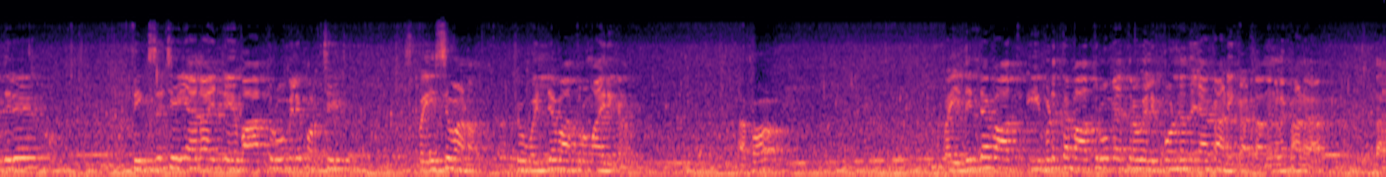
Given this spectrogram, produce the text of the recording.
ഇതിൽ ഫിക്സ് ചെയ്യാനായിട്ട് ബാത്റൂമിൽ കുറച്ച് സ്പേസ് വേണം. കുറച്ച് വലിയ ബാത്റൂം ആയിരിക്കണം. അപ്പോൾ അപ്പോൾ ഇതിന്റെ ബാത്ത് ഇവിടുത്തെ ബാത്റൂം എത്ര വലിപ്പമുണ്ടെന്ന് ഞാൻ കാണിക്കാം കേട്ടോ നിങ്ങൾ കാണുക. ഇതാ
